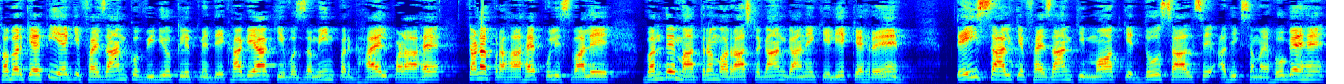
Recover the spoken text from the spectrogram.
खबर कहती है कि फैजान को वीडियो क्लिप में देखा गया कि वह ज़मीन पर घायल पड़ा है, तड़प रहा है, पुलिस वाले वंदे मातरम और राष्ट्रगान गाने के लिए कह रहे हैं। तेईस साल के फैजान की मौत के दो साल से अधिक समय हो गए हैं।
